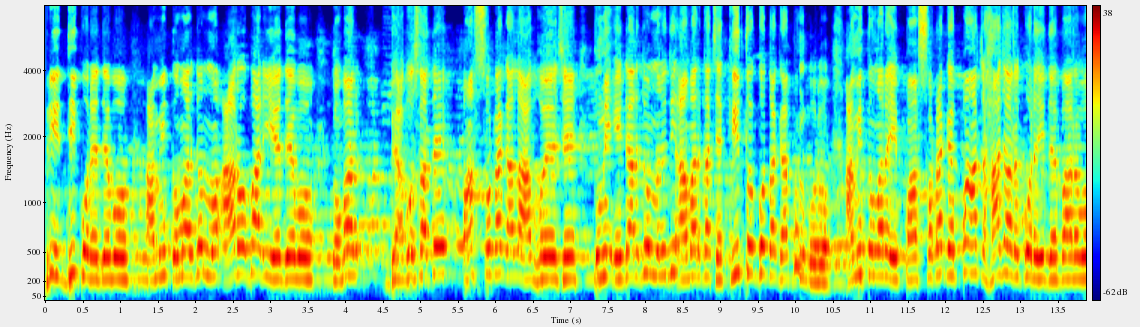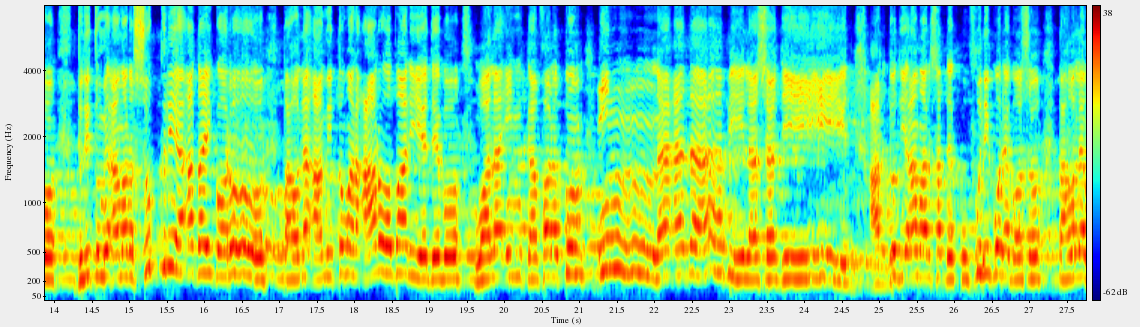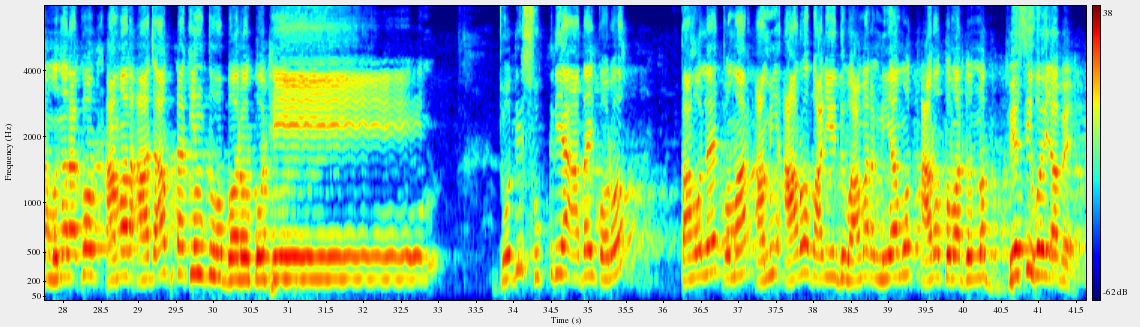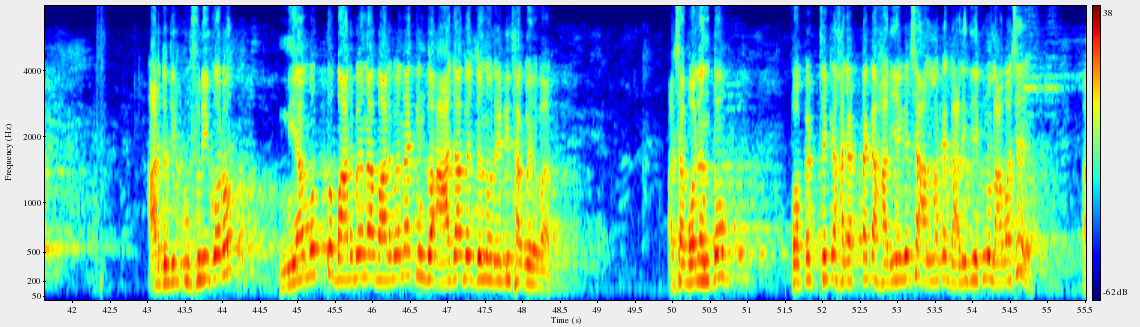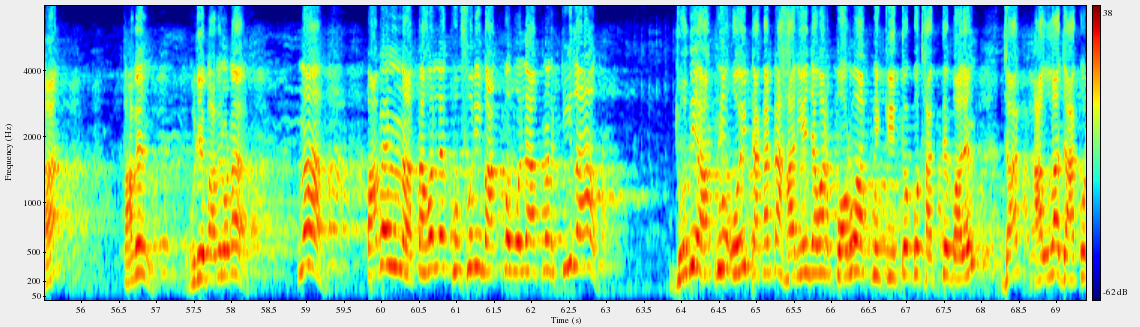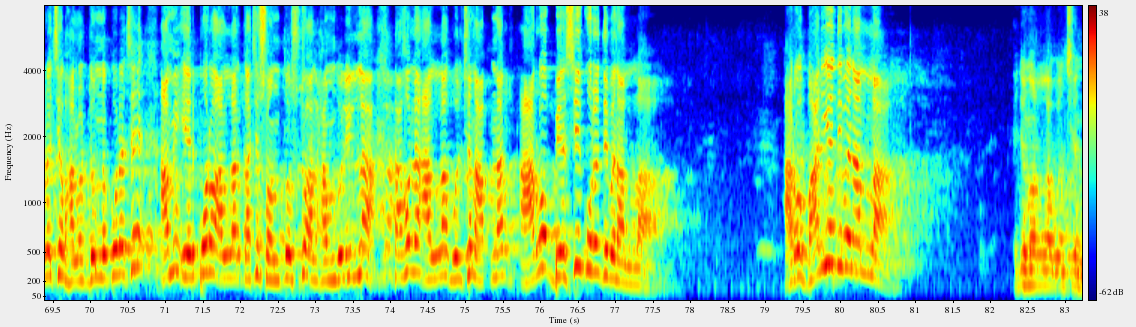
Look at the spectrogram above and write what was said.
বৃদ্ধি করে দেব, আমি তোমার জন্য আরও বাড়িয়ে দেব। তোমার ব্যবসাতে পাঁচশো টাকা লাভ হয়েছে, তুমি এটার জন্য যদি আমার কাছে কৃতজ্ঞতা জ্ঞাপন করো, আমি তোমার এই পাঁচশো টাকা পাঁচ হাজার করে দিতে পারব। যদি তুমি আমার শুক্রিয়া আদায় করো, তাহলে আমি তোমার আরও বাড়িয়ে দেব। ওয়ালা ইন কাফারতুম আযাবি আর যদি আমার সাথে কুফরি করে বসো, তাহলে মনে রাখো, আমার আজাবটা কিন্তু বড় কঠিন। যদি শুক্রিয়া আদায় করো, তাহলে তোমার আমি আরও বাড়িয়ে দেবো, আমার নিয়ামত আরও তোমার জন্য বেশি হয়ে যাবে। আর যদি কুফরি করো, নিয়ামত তো বাড়বে না বাড়বে না, কিন্তু আজাবের জন্য রেডি থাকো এবার। আচ্ছা বলেন তো, পকেট থেকে হাজার টাকা হারিয়ে গেছে, আল্লাহকে গালি দিয়ে কোনো লাভ আছে? হ্যাঁ পাবেন? ঘুরিয়ে পাবেন ওটা? না। পাবেন না, তাহলে কুফুরি বাক্য বলে আপনার কি লাভ? যদি আপনি ওই টাকাটা হারিয়ে যাওয়ার পরও আপনি কৃতজ্ঞ থাকতে পারেন, যাক, আল্লাহ যা করেছে ভালোর জন্য করেছে, আমি এরপরও আল্লাহর কাছে সন্তুষ্ট, আলহামদুলিল্লাহ। তাহলে আল্লাহ বলছেন, আপনার আরও বেশি করে দেবেন আল্লাহ। আরও বাড়িয়ে দিবেন আল্লাহ। এই জন্য আল্লাহ বলছেন,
